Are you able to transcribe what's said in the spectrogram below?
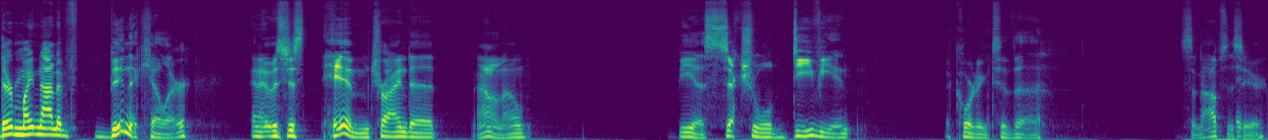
there might not have been a killer, and it was just him trying to I don't know be a sexual deviant, according to the synopsis here.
